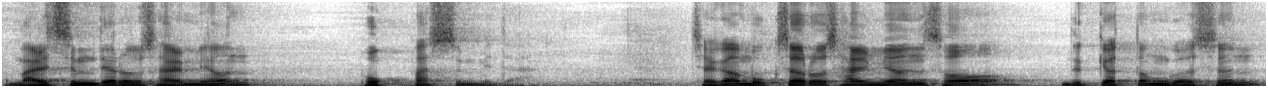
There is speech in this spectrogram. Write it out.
말씀대로 살면 복 받습니다. 제가 목사로 살면서 느꼈던 것은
